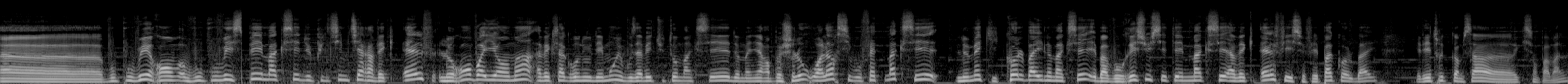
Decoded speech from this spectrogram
Euh, vous, pouvez vous spé maxer depuis le cimetière avec Elf, le renvoyer en main avec la grenouille démon et vous avez tuto maxé de manière un peu chelou. Ou alors si vous faites maxer, le mec qui call by le maxé, et bah vous ressuscitez maxé avec Elf et il se fait pas call by. A des trucs comme ça euh, qui sont pas mal.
